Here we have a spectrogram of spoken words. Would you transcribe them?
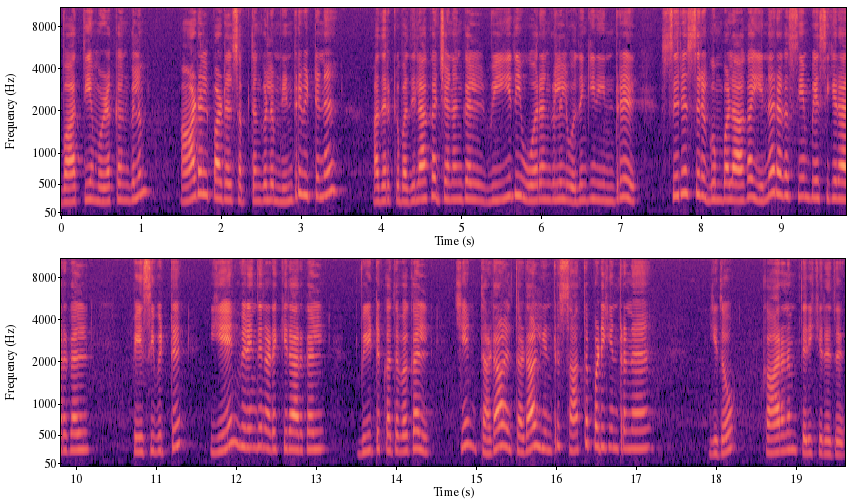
வாத்திய முழக்கங்களும் ஆடல் பாடல் சப்தங்களும் நின்றுவிட்டன. அதற்கு பதிலாக ஜனங்கள் வீதி ஓரங்களில் ஒதுங்கி நின்று சிறு சிறு கும்பலாக என்ன ரகசியம் பேசுகிறார்கள்? பேசிவிட்டு ஏன் விரைந்து நடக்கிறார்கள்? வீட்டு கதவுகள் ஏன் தடால் தடால் என்று சாத்தப்படுகின்றன? இதோ காரணம் தெரிகிறது.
